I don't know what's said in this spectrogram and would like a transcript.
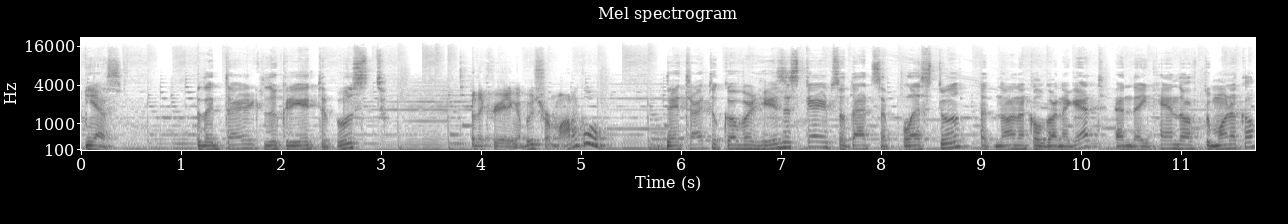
Yes. So they try to create a boost. Are they creating a boost for Monocle? They try to cover his escape, so that's a plus two that Monocle gonna get, and they hand off to Monocle.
